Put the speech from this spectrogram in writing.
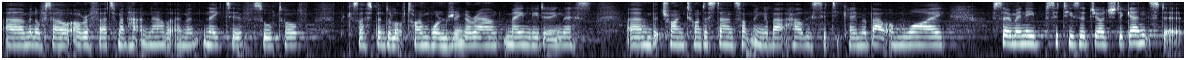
Um, and obviously I'll, I'll refer to Manhattan now that I'm a native, sort of, because I spend a lot of time wandering around, mainly doing this, um, but trying to understand something about how this city came about and why so many cities are judged against it.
